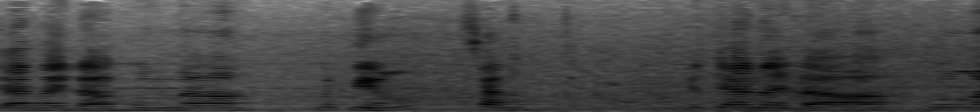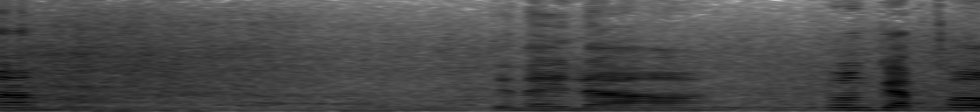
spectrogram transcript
chai này là hương uh, nước biển xanh. Cái chai này là hương uh, chai này là hương cà phê.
